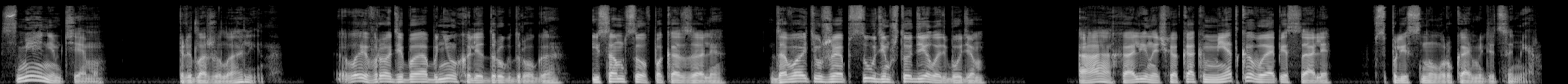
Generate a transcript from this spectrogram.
сменим тему», — предложила Алина. «Вы вроде бы обнюхали друг друга и самцов показали. Давайте уже обсудим, что делать будем». «Ах, Алиночка, как метко вы описали», всплеснул руками лицемер.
